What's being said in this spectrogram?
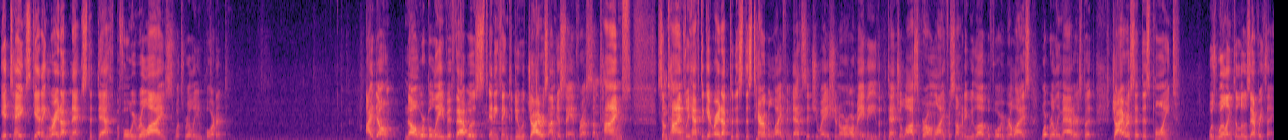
it takes getting right up next to death before we realize what's really important? I don't know or believe if that was anything to do with Jairus. I'm just saying for us, sometimes sometimes we have to get right up to this, this terrible life and death situation, or, or maybe the potential loss of our own life or somebody we love before we realize what really matters. But Jairus at this point was willing to lose everything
